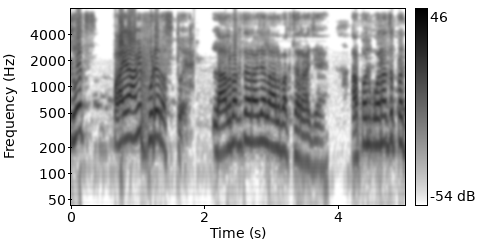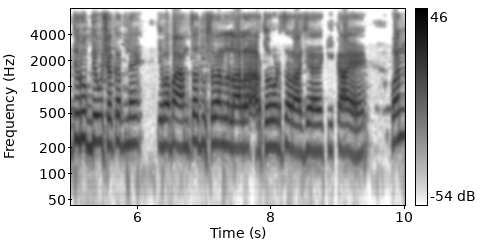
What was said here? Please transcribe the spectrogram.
तोच पाया आम्ही पुढे रचतोय. लालबागचा राजा लालबागचा राजा आहे. आपण कोणाचं प्रतिरूप देऊ शकत नाही की बाबा आमचा दुसरा लाल अर्थरोडचा राजा आहे की काय आहे. पण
